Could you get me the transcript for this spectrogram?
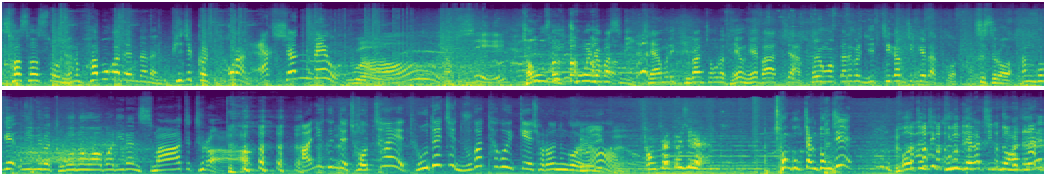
서서 쏘면 화보가 된다는 피지컬 탁월한 액션 배우. 어우, 역시. 정우성이 총을 잡았으니 제 아무리 기관총으로 대응해봤자 소용없다는 걸 일찌감치 깨닫고 스스로 항복의 의미로 들어놓아버리는 스마트 트럭. 아니 근데 저 차에 도대체 누가 타고 있기에 저러는 거예요? 그러니까요. 총국장 동지? 어쩐지 구름대가 진동하더니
